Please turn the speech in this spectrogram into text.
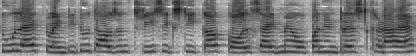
two lakh twenty two thousand three sixty का कॉल साइड में ओपन इंटरेस्ट खड़ा है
